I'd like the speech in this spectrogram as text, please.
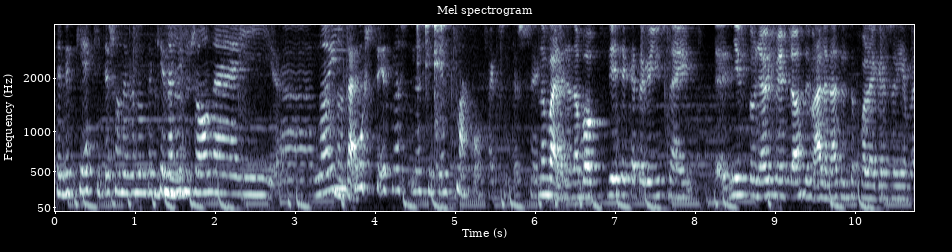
te wypieki też one będą takie Mhm. nawilżone i e, no i No tak. tłuszcz jest nos, nośnikiem smaku, także też No właśnie, no bo w diecie ketogenicznej e, nie wspomniałyśmy jeszcze o tym, ale na tym to polega, że jemy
